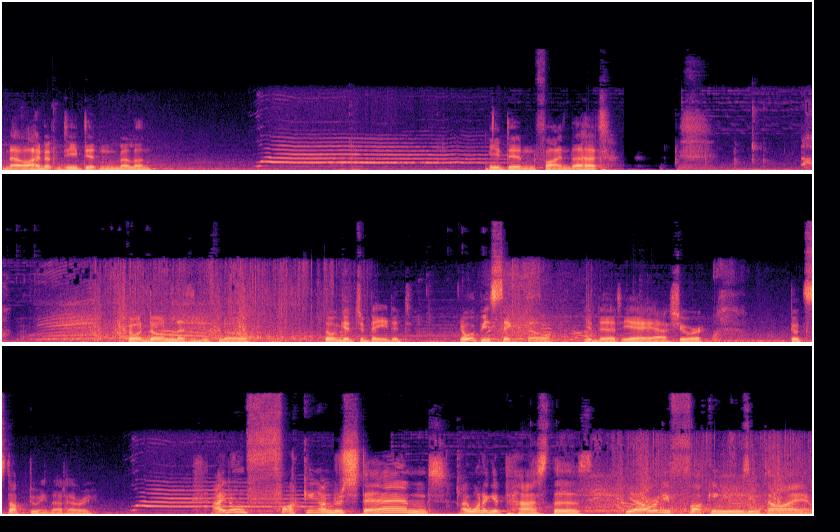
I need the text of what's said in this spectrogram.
No, I don't, he didn't, Melon. He didn't find that. Don't, don't listen to Flo. Don't get debated. It would be sick though. You did. Yeah, yeah, sure. Dude, stop doing that, Harry. I don't fucking understand. I want to get past this. Yeah, already fucking losing time.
